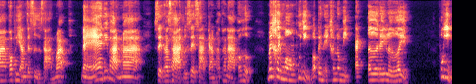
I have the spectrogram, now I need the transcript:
มากๆ ก็พยายามจะสื่อสารว่าแหมที่ผ่านมา เศรษฐศาสตร์หรือเศรษฐศาสตร์การพัฒนาก็เหอะ ไม่เคยมองผู้หญิงว่าเป็น economic actor ได้เลย ผู้หญิง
